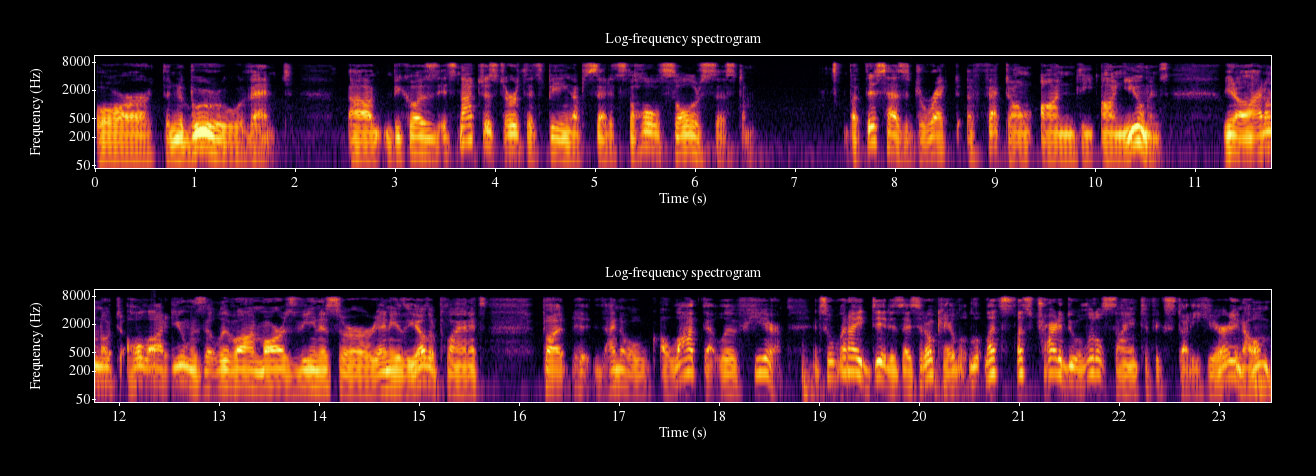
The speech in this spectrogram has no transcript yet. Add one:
or the Nibiru event? Um, because it's not just Earth that's being upset; it's the whole solar system. But this has a direct effect on on the on humans. You know, I don't know a whole lot of humans that live on Mars, Venus, or any of the other planets, but I know a lot that live here. And so what I did is I said, okay, let's let's try to do a little scientific study here. You know,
